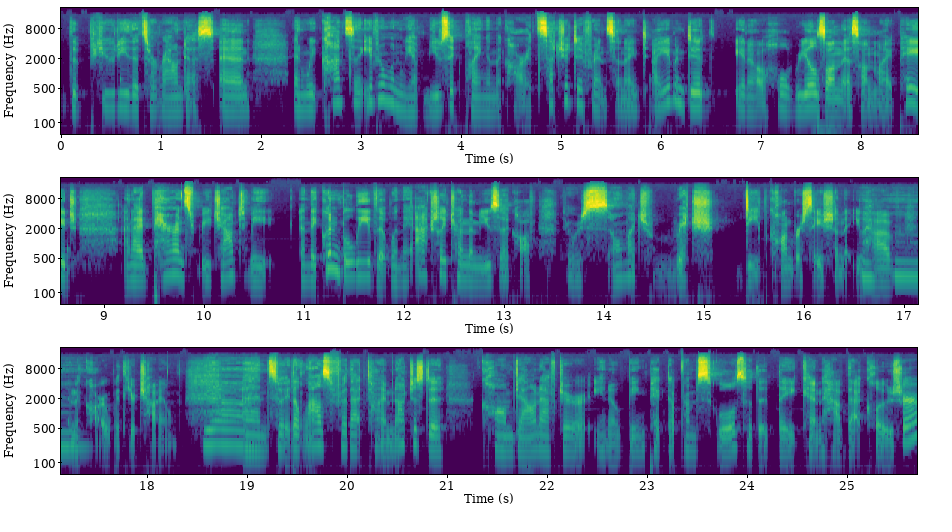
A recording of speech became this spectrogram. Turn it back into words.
the beauty that's around us and and we constantly even when we have music playing in the car it's such a difference and I, I even did you know whole reels on this on my page and i had parents reach out to me and they couldn't believe that when they actually turned the music off, there was so much rich, deep conversation that you have mm-hmm. in the car with your child. Yeah. And so it allows for that time not just to calm down after, you know, being picked up from school so that they can have that closure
